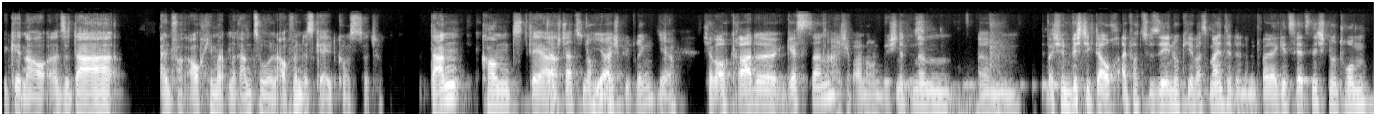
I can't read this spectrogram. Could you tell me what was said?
genau, also da einfach auch jemanden ranzuholen, auch wenn das Geld kostet. Dann kommt der. Darf ich dazu noch ein ja, Beispiel bringen? Ja. Ich habe auch gerade gestern Ah, ich auch noch ein mit einem, ähm, weil ich finde wichtig, da auch einfach zu sehen, okay, was meint ihr denn damit? Weil da geht es ja jetzt nicht nur darum,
